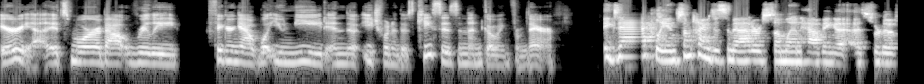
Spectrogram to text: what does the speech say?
area. It's more about really figuring out what you need in the, each one of those cases and then going from there. Exactly. And sometimes it's a matter of someone having a, a sort of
